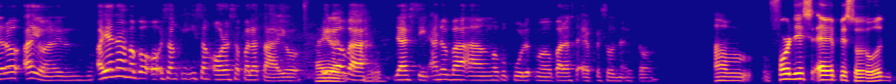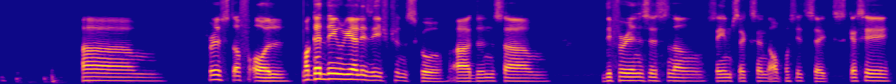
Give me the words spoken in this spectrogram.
Pero ayun, ayan na mag isang iisang oras na pala tayo. Ayun. Ikaw ba, Mm. Justin, ano ba ang mapupulot mo para sa episode na ito? Um, for this episode, um, first of all, maganda yung realizations ko uh, dun sa differences ng same-sex and opposite sex. Kasi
